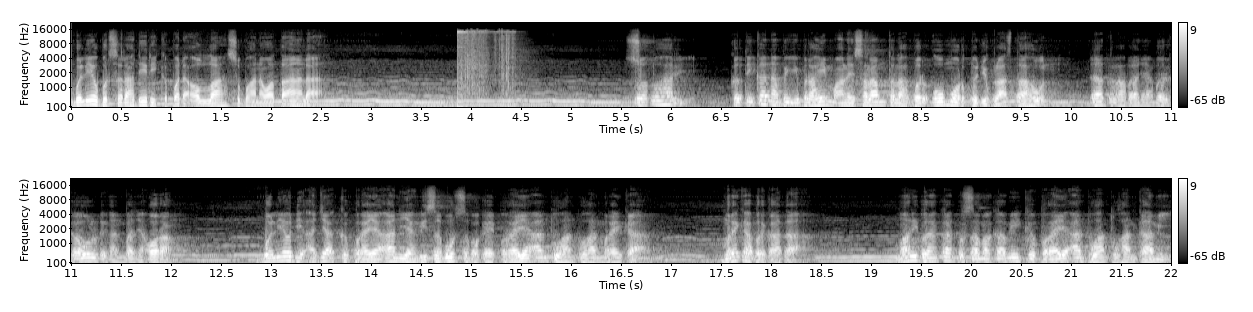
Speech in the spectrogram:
Beliau berserah diri kepada Allah Subhanahu wa taala. Suatu hari, ketika Nabi Ibrahim alaihissalam telah berumur 17 tahun dan telah banyak bergaul dengan banyak orang, beliau diajak ke perayaan yang disebut sebagai perayaan Tuhan-Tuhan mereka. Mereka berkata, Mari berangkat bersama kami ke perayaan Tuhan-Tuhan kami.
